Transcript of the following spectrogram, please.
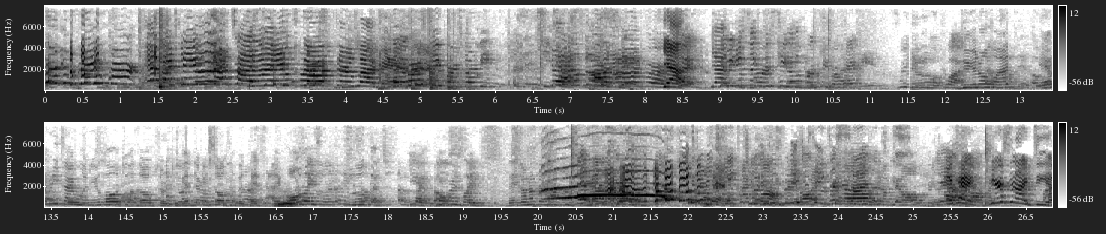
second paper, and I gave you that Tyler. It's Doctor Levin. The first paper is going to be. She tested positive. Yeah. Can we just like just take out the first paper, okay? What? Do you know what? Every time when you go to a doctor to get the results of a test, they always look at like different things. They don't have gonna take too long. Just silence. Okay, here's an idea.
